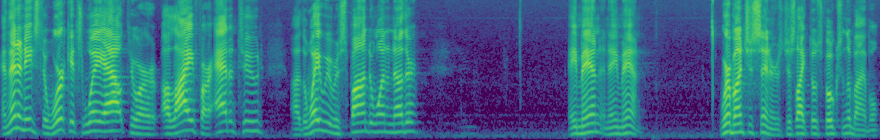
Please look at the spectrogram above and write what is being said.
And then it needs to work its way out through our, our life, our attitude, uh, the way we respond to one another. Amen and amen. We're a bunch of sinners, just like those folks in the Bible,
